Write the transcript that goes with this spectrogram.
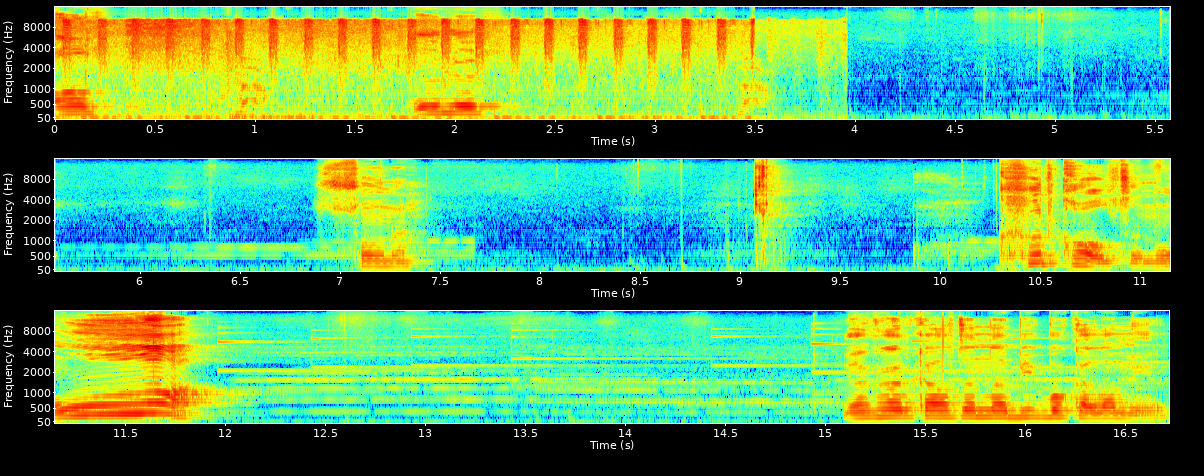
Al. Ölür. Sonra. 40 altın. Oo! Yakar kaltanla bir bok alamıyor.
